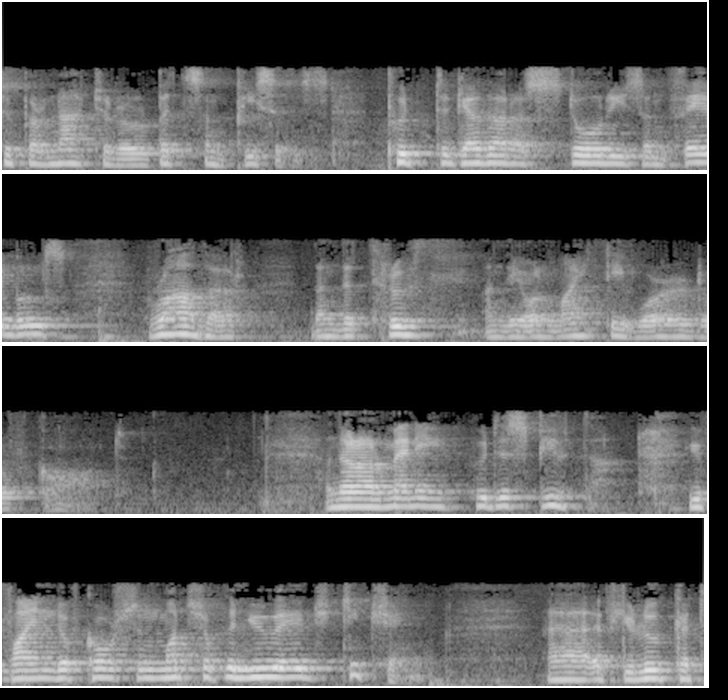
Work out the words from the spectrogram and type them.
supernatural bits and pieces put together as stories and fables rather than the truth and the almighty Word of God. And there are many who dispute that. You find, of course, in much of the New Age teaching uh, if you look at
